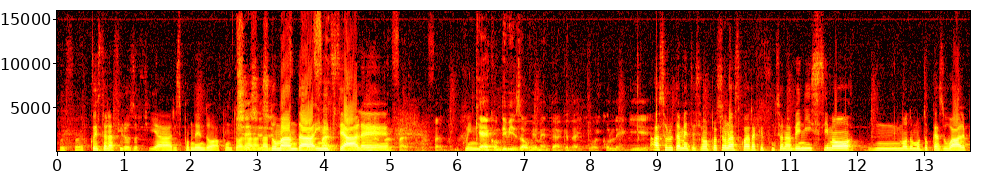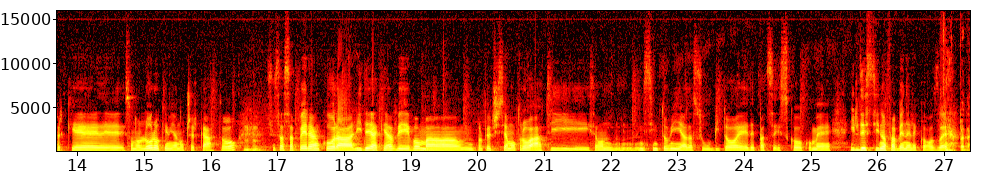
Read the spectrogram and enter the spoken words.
perfetto. questa è la filosofia rispondendo appunto Sì, alla, sì, alla sì. domanda Perfetto, iniziale. Perfetto, perfetto. Quindi- Che è condivisa ovviamente anche dai tuoi colleghi. Assolutamente, siamo proprio una squadra che funziona benissimo mh, in modo molto casuale perché sono loro che mi hanno cercato Mhm. senza sapere ancora l'idea che avevo, ma mh, proprio ci siamo trovati, siamo in sintonia da subito ed è pazzesco come il destino fa bene le cose. Aspetta,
